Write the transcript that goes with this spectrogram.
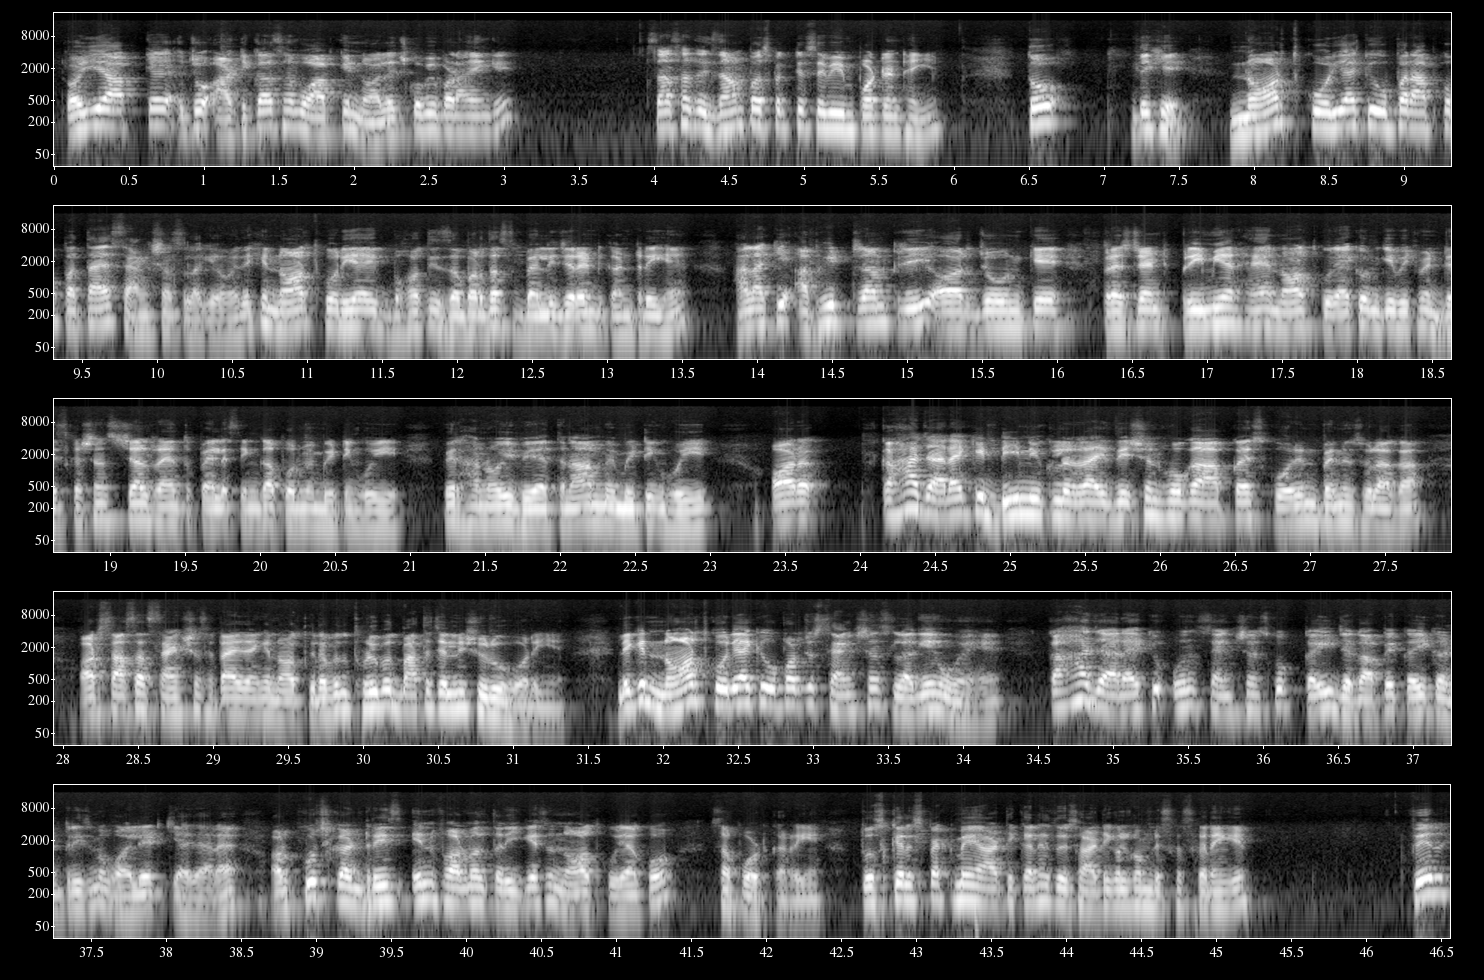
और ये आपके जो आर्टिकल्स हैं, वो आपके नॉलेज को भी बढ़ाएँगे। साथ साथ एग्ज़ाम परस्पेक्टिव से भी इंपॉर्टेंट है ये। तो देखिए नॉर्थ कोरिया के ऊपर आपको पता है सैंक्शंस लगे हुए हैं। देखिए नॉर्थ कोरिया एक बहुत ही ज़बरदस्त बेलिजरेंट कंट्री है। हालाँकि अभी ट्रंप जी और जो उनके प्रेसिडेंट प्रीमियर हैं नॉर्थ कोरिया के, उनके बीच में डिस्कशंस चल रहे हैं। तो पहले सिंगापुर में मीटिंग हुई, फिर हनोई, वियतनाम में मीटिंग हुई। और कहा जा रहा है कि डी न्यूक्लियराइजेशन होगा आपका इस कोरियन पेनिनसुला का और साथ साथ सैंक्शन हटाए जाएँगे नॉर्थ कोरिया पर तो थोड़ी बहुत बातें चलनी शुरू हो रही हैं। लेकिन नॉर्थ कोरिया के ऊपर जो सैंक्शंस लगे हुए हैं कहा जा रहा है कि उन सैंक्शंस को कई जगह पे, कई कंट्रीज़ में वायलेट किया जा रहा है और कुछ कंट्रीज़ इनफॉर्मल तरीके से नॉर्थ कोरिया को सपोर्ट कर रही हैं। तो उसके रिस्पेक्ट में आर्टिकल है तो इस आर्टिकल को हम डिस्कस करेंगे। फिर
